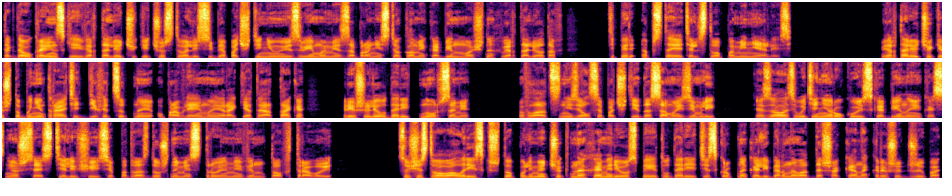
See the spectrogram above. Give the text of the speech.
Тогда украинские вертолетчики чувствовали себя почти неуязвимыми за бронестеклами кабин мощных вертолетов. Теперь обстоятельства поменялись. Вертолетчики, чтобы не тратить дефицитные управляемые ракеты «Атака», решили ударить Нурсами. Влад снизился почти до самой земли. Казалось, вытяни руку из кабины и коснешься стелющейся под воздушными струями винтов травы. Существовал риск, что пулеметчик на «Хаммере» успеет ударить из крупнокалиберного ДШК на крыше джипа,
